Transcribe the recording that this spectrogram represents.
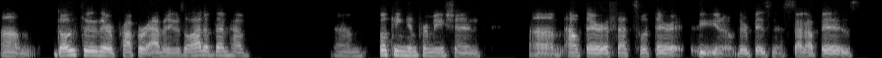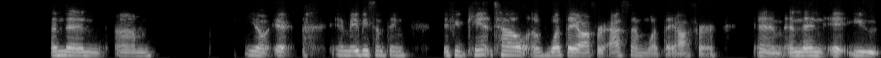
Um, go through their proper avenues. A lot of them have um, booking information um, out there if that's what their you know their business setup is, and then um, you know it it may be something if you can't tell of what they offer ask them what they offer. Um, and then it you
